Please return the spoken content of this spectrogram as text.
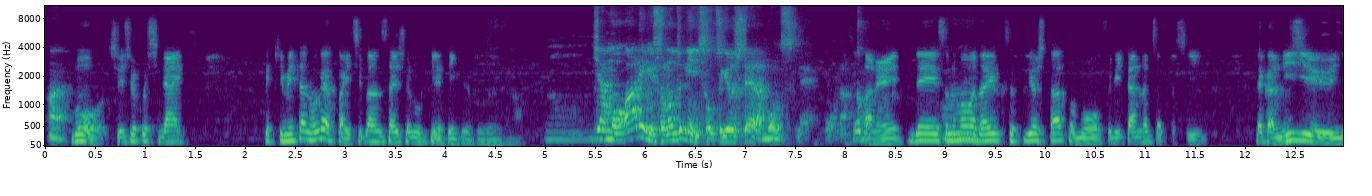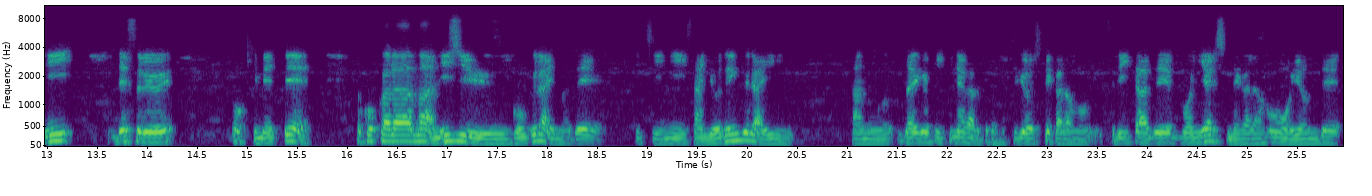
はもう就職しないって決めたのがやっぱ一番最初の大きな転機だったんじゃないかな。い。じゃあもう、ある意味その時に卒業したようなもんですね。そうだね。で、そのまま大学卒業した後もフリーターになっちゃったし、だから22でそれを決めて、そこからまあ25ぐらいまで、1、2、3、4年ぐらい、あの、大学行きながらとか卒業してからもフリーターでぼんやりしながら本を読んで、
